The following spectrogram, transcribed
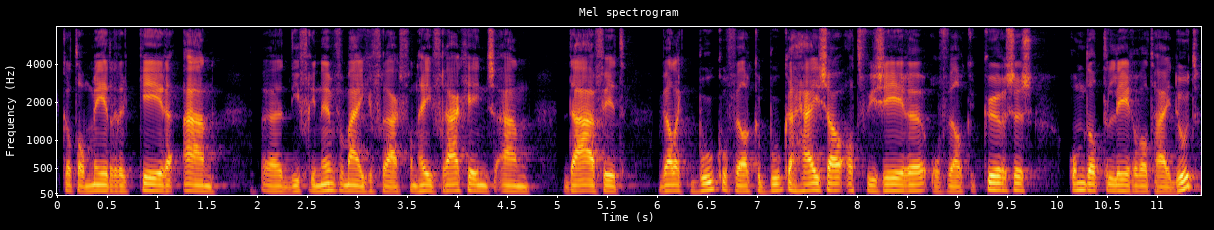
Ik had al meerdere keren aan uh, die vriendin van mij gevraagd van hey, vraag eens aan David welk boek of welke boeken hij zou adviseren of welke cursus om dat te leren wat hij doet.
